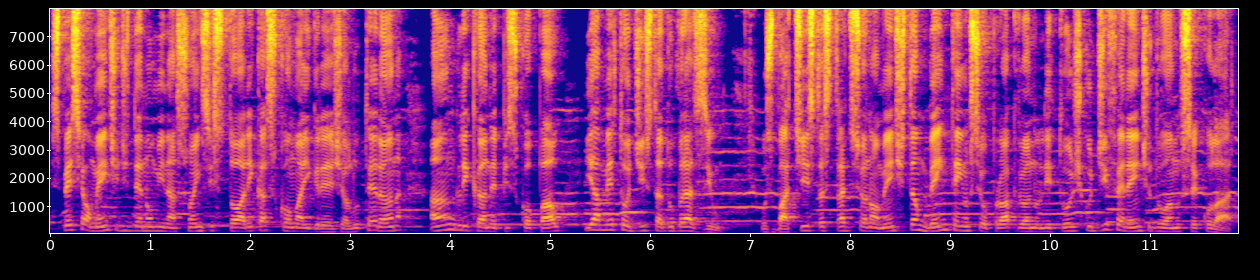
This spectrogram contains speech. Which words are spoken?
especialmente de denominações históricas como a Igreja Luterana, a Anglicana Episcopal e a Metodista do Brasil. Os batistas tradicionalmente também têm o seu próprio ano litúrgico diferente do ano secular.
